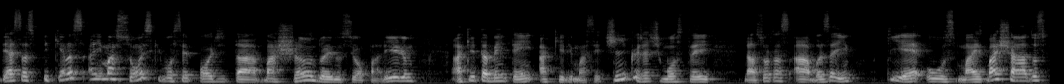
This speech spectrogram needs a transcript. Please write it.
dessas pequenas animações que você pode estar tá baixando aí no seu aparelho. Aqui também tem aquele macetinho que eu já te mostrei nas outras abas aí, que é os mais baixados,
